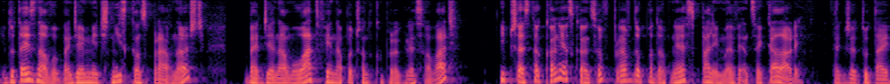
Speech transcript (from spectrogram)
I tutaj znowu będziemy mieć niską sprawność, będzie nam łatwiej na początku progresować i przez to koniec końców prawdopodobnie spalimy więcej kalorii. Także tutaj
